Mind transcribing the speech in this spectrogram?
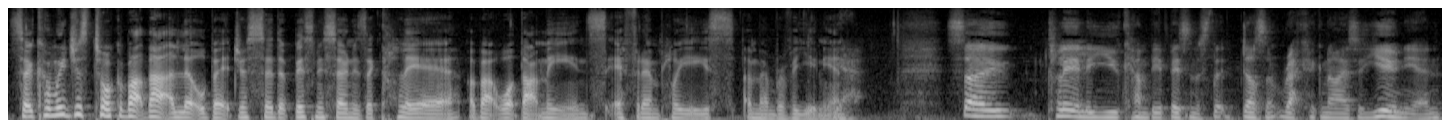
So, can we just talk about that a little bit, just so that business owners are clear about what that means if an employee is a member of a union? Yeah. So clearly, you can be a business that doesn't recognise a union.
